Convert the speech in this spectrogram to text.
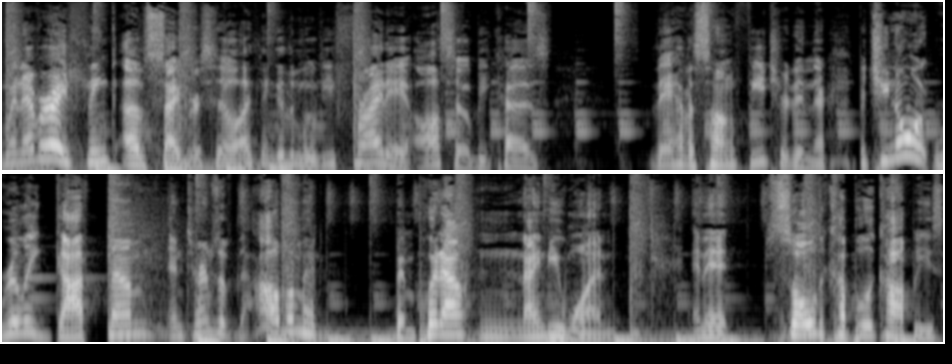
Whenever I think of Cypress Hill, I think of the movie Friday also because they have a song featured in there. But you know what really got them in terms of the album had been put out in 91 and it sold a couple of copies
